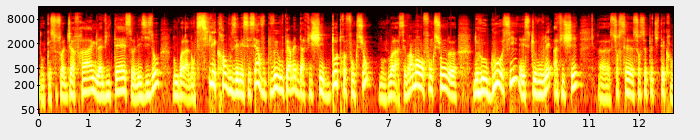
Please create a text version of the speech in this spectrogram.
donc que ce soit le diaphragme, la vitesse, les ISO. Donc voilà, donc si l'écran vous est nécessaire, vous pouvez vous permettre d'afficher d'autres fonctions. Donc voilà, c'est vraiment en fonction de, vos goûts aussi, et ce que vous voulez afficher euh, sur, ce, petit écran.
